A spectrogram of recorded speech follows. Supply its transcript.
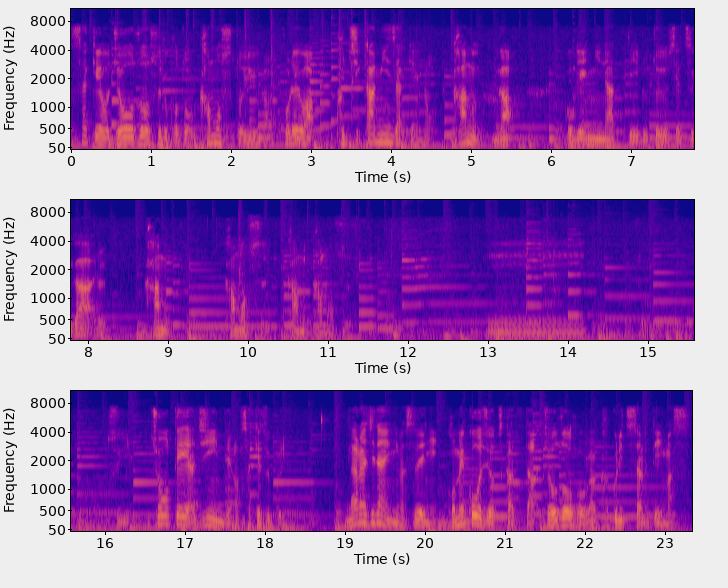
酒を醸造することを醸すというがこれは口上酒の噛むが語源になっているという説がある。噛む、カモス、噛む、カモス。えー、っと、次、朝廷や寺院での酒造り。奈良時代にはすでに米麹を使った醸造法が確立されています。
